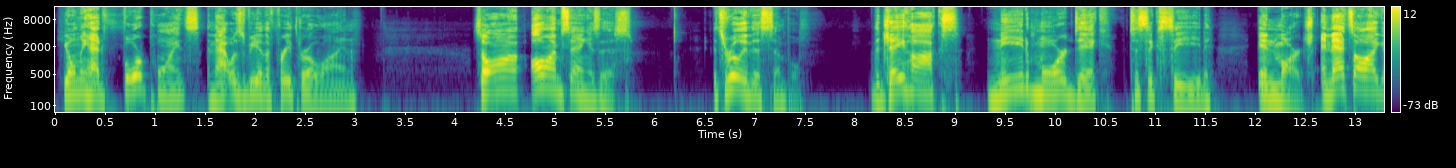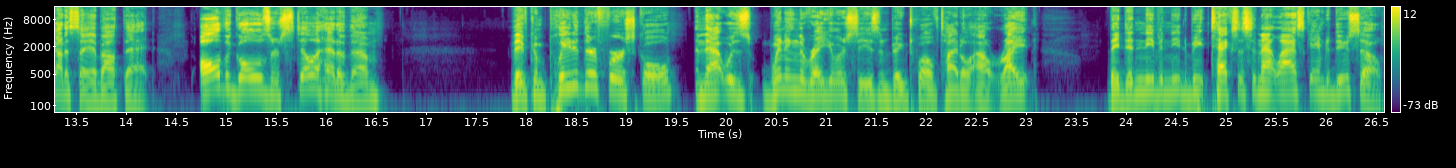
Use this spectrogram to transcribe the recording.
He only had four points, and that was via the free throw line. So all, all I'm saying is this it's really this simple. The Jayhawks need more Dick to succeed in March. And that's all I got to say about that. All the goals are still ahead of them. They've completed their first goal and that was winning the regular season Big 12 title outright. They didn't even need to beat Texas in that last game to do so.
